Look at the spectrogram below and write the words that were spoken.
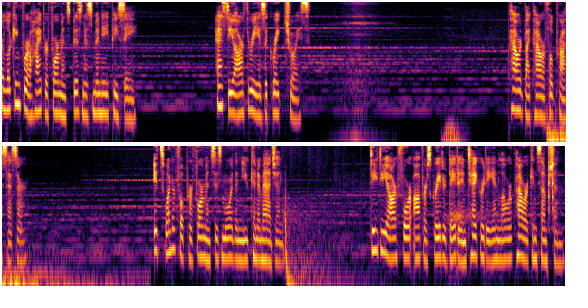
You're looking for a high-performance business mini PC, SER3 is a great choice. Powered by powerful processor. Its wonderful performance is more than you can imagine. DDR4 offers greater data integrity and lower power consumption.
